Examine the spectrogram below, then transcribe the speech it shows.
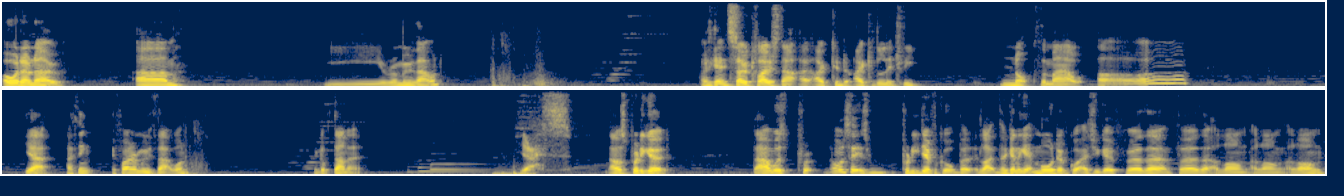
Oh, I don't know. Um, remove that one. I was getting so close now. I, I could I could literally knock them out. Uh, yeah, I think if I remove that one, I think I've done it. Yes. That was pretty good. That was, I want to say it's pretty difficult, but like they're going to get more difficult as you go further and further along, along, along.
